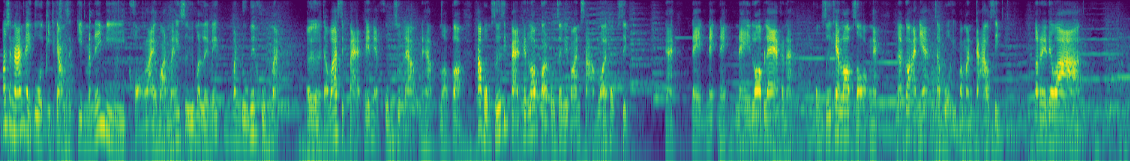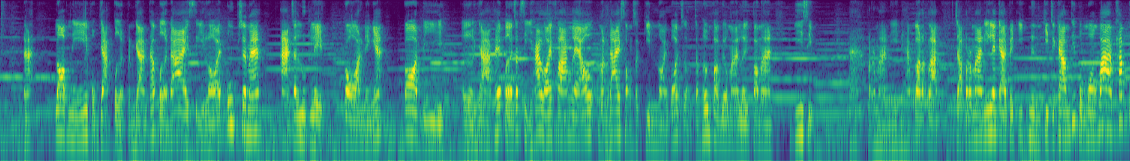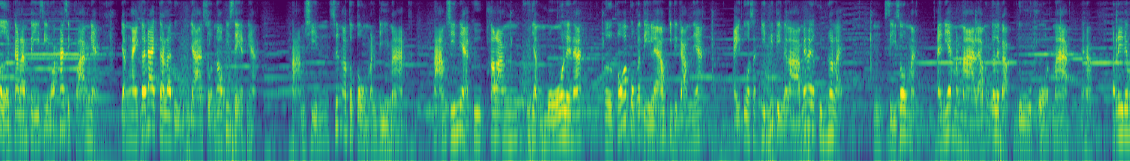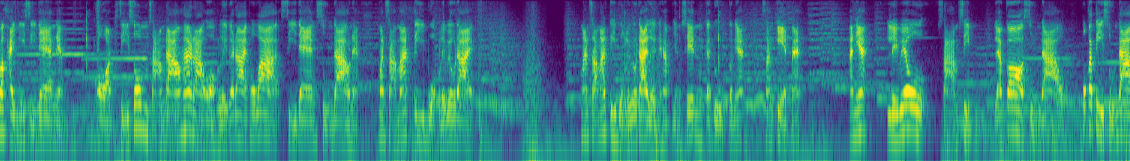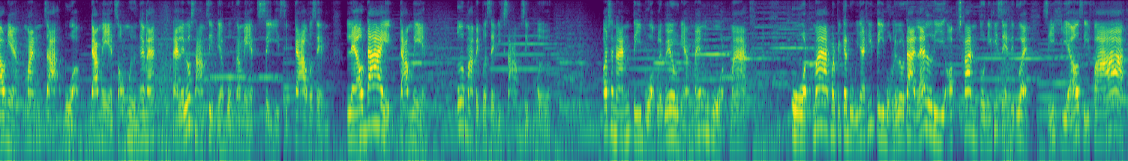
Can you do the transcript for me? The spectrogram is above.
เพราะฉะนั้นไอตัวกิจกรรมสกินมันไม่มีของรายวันมาให้ซื้อมันเลยไม่มันดูไม่คุ้มอะเออแต่ว่า 18 เพชรเนี่ยคุ้มสุดแล้วนะครับเนาะก็ถ้าผมซื้อ 18 เพชรรอบก่อนผมจะมีประมาณ 360นะในในในในรอบแรกนะผมซื้อแค่รอบ2ไงแล้วก็อันเนี้ยจะบวกอีกประมาณ 90 ก็เรียกได้ว่านะรอบนี้ผมอยากเปิดเหมือนกัน ถ้าเปิดได้ 400 ปุ๊บใช่ไหมอาจจะหลุดเลทก่อนอย่างเงี้ยก็ดีเอออยากให้เปิดสัก 4 500 ครั้งแล้วมันได้ 2 สกินหน่อยเพราะจะจะเพิ่มความเร็วมาเลยประมาณ 20อ่าประมาณนี้นะครับ ก็หลักๆจะประมาณนี้รายการเป็นอีกหนึ่งกิจกรรมที่ผมมองว่าถ้าเปิดการันตี 450 ครั้งเนี่ยยังไงก็ได้กระดูกวิญญาณส่วนนอกพิเศษเนี่ยสามชิ้น ซึ่งเอาตรงๆมันดีมาก 3 ชิ้นเนี่ยคือพลังคืออย่างโม้เลยนะ เออเพราะว่าปกติแล้วกิจกรรมเนี้ยไอตัวสกินมิติเวลาไม่ค่อยคุ้มเท่าไหร่ สีส้มอะไอเนี้ยมันมาแล้วมันก็เลยแบบดูโหดมากนะครับเรียกได้ว่าใครมีสีแดงเนี่ยถอดสีส้ม 3 ดาว 5 ดาวออกเลยก็ได้ เพราะว่าสีแดง 0 ดาวเนี่ยมันสามารถตีบวกเลเวลได้ มันสามารถตีบวกเลเวลได้เลยนะครับ อย่างเช่นกระดูกตัวเนี้ยสังเกตไหมอันเนี้ยเลเวล30 แล้วก็0ดาว ปกติ0ดาวเนี่ย มันจะบวกดาเมจ20,000 ใช่ไหม แต่เลเวล 30 เนี่ย บวกดาเมจ 49%แล้วได้ดาเมจเพิ่มมาเป็นเปอร์เซ็นต์อีก 30เปอร์เพราะฉะนั้นตีบวกเลเวลเนี่ย แม่งโหดมากโหดมาก มันเป็นกระดูกวิญญาณที่ตีบวกเลเวลได้และรีออปชั่นตัวนี้พิเศษได้ด้วย สีเขียว สีฟ้า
